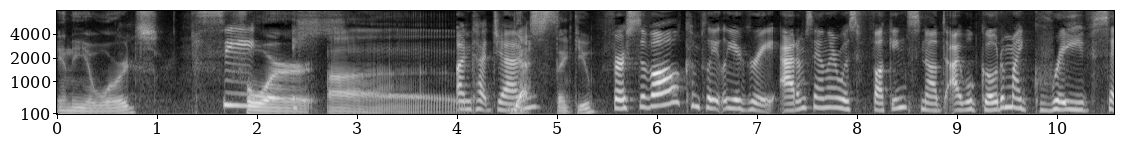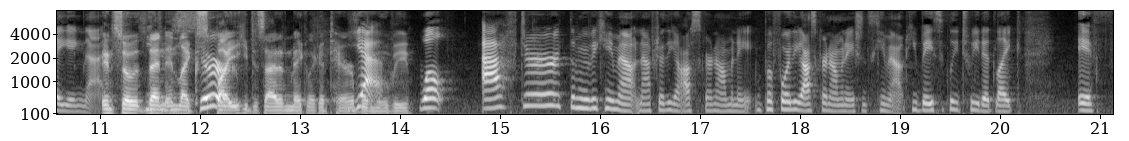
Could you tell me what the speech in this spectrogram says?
in the awards See, for uh Uncut Gems. yes, thank you. First of all, completely agree. Adam Sandler was fucking snubbed. I will go to my grave saying that. And so He then in like spite he decided to make like a terrible yeah. movie. Well, after the movie came out and after the Oscar nominate before the Oscar nominations came out, he basically tweeted like if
